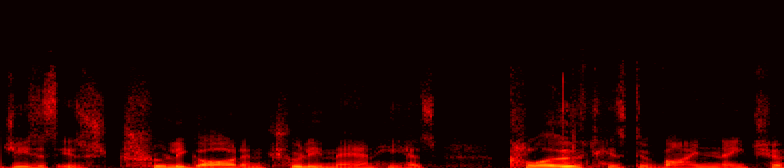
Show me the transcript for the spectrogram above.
Jesus is truly God and truly man, He has clothed His divine nature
